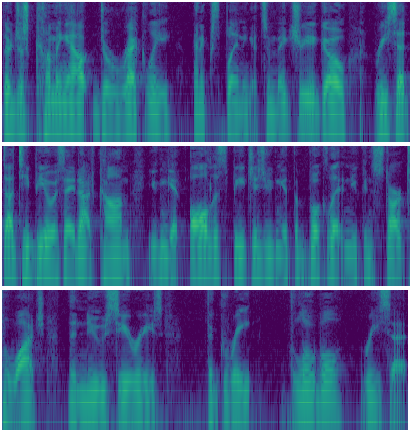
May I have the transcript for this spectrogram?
they're just coming out directly and explaining it. So make sure you go reset.tpusa.com. You can get all the speeches, you can get the booklet, and you can start to watch the new series, The Great Global Reset.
